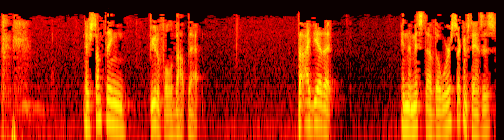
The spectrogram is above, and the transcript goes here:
There's something beautiful about that. The idea that in the midst of the worst circumstances,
